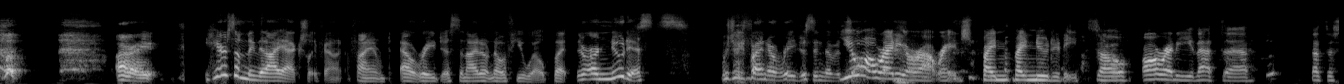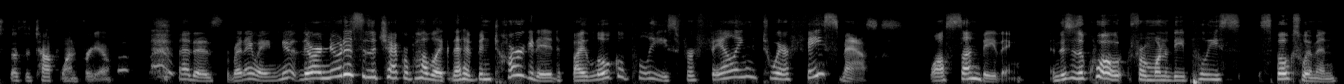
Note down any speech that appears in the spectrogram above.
All right. Here's something that I actually found find outrageous, and I don't know if you will, but there are nudists, which I find outrageous in of itself. You already are outraged by by nudity. So already that's a that's a that's a tough one for you. that is. But anyway, there are nudists in the Czech Republic that have been targeted by local police for failing to wear face masks while sunbathing. And this is a quote from one of the police spokeswomen.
